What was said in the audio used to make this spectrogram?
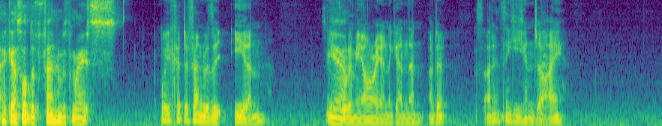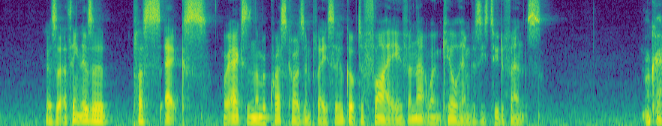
I guess I'll defend with my. Well, you could defend with Ian. You're Yeah. calling me Arian again then. I don't I don't think he can die. Because I think there's a plus X where X is the number of quest cards in play, so he'll go up to five and that won't kill him because he's two defense. Okay.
